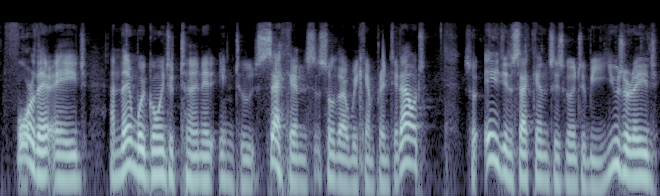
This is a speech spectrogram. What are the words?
for their age, and then we're going to turn it into seconds so that we can print it out. So age in seconds is going to be user age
